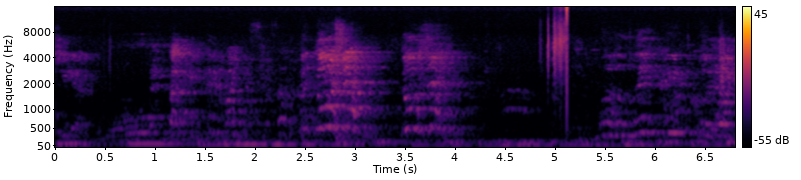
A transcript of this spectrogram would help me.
пошире. Так відкривайтеся. Дуже, дуже великий корабель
